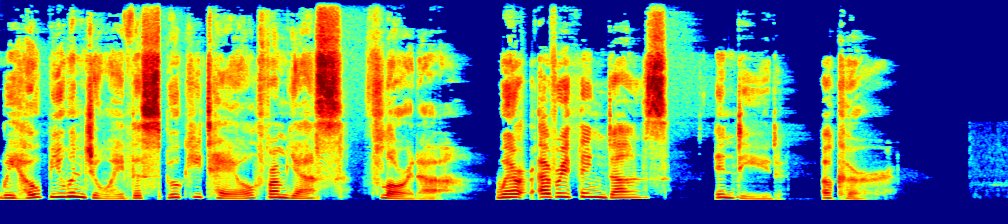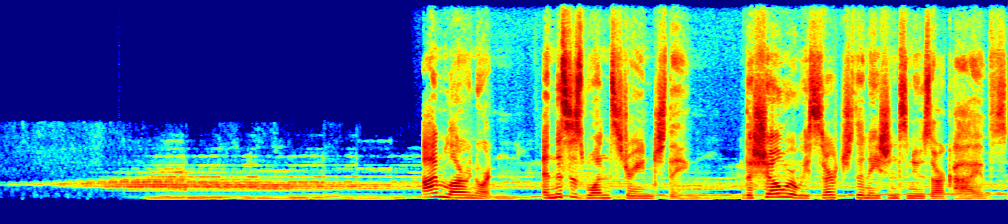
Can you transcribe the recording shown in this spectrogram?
we hope you enjoy this spooky tale from, yes, Florida, where everything does indeed occur. I'm Laurah Norton, and this is One Strange Thing, the show where we search the nation's news archives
